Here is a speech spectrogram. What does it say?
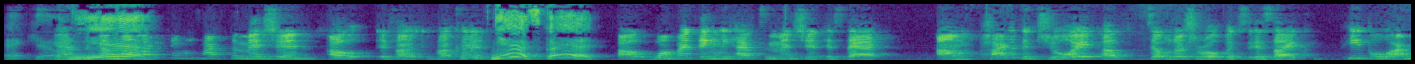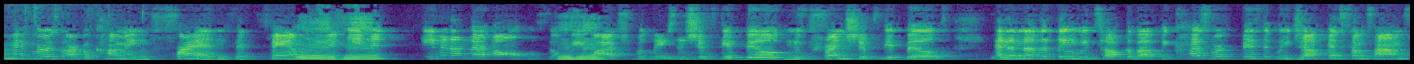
Thank you. Yes. And Yeah. one more thing we have to mention. Oh, if I if I could. Yes, go ahead. Oh, one more thing we have to mention is that um, part of the joy of Double Dutch Aerobics is like people, our members are becoming friends and family. And even even on their own. So we Mhm. watch relationships get built, new friendships get built. And another thing we talk about, because we're physically jumping, sometimes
